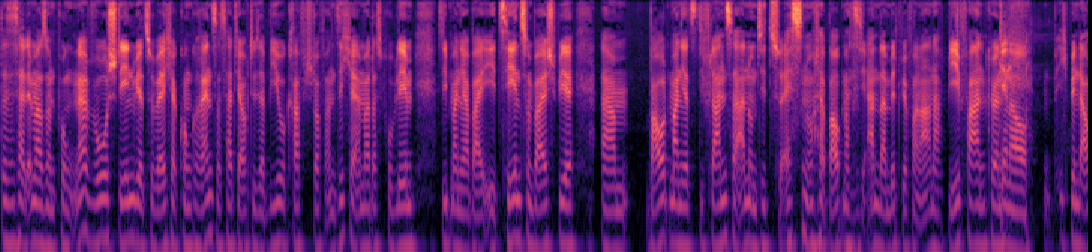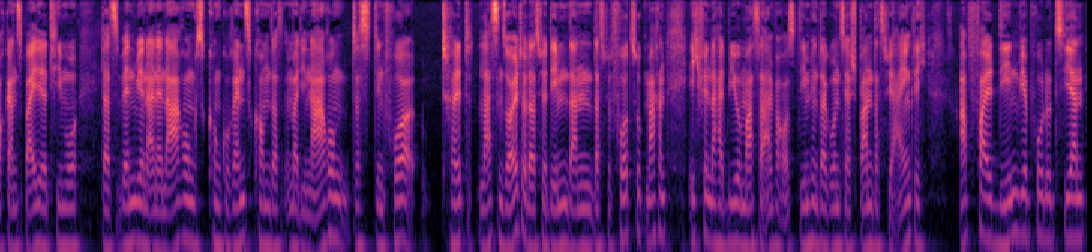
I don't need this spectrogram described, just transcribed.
das ist halt immer so ein Punkt, ne? Wo stehen wir zu welcher Konkurrenz? Das hat ja auch dieser Biokraftstoff an sich ja immer das Problem. Sieht man ja bei E10 zum Beispiel. Ähm, baut man jetzt die Pflanze an, um sie zu essen, oder baut man sie an, damit wir von A nach B fahren können? Genau. Ich bin da auch ganz bei dir, Timo, dass wenn wir in eine Nahrungskonkurrenz kommen, dass immer die Nahrung das den Vor Tritt lassen sollte, dass wir dem dann das bevorzugt machen. Ich finde halt Biomasse einfach aus dem Hintergrund sehr spannend, dass wir eigentlich Abfall, den wir produzieren,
